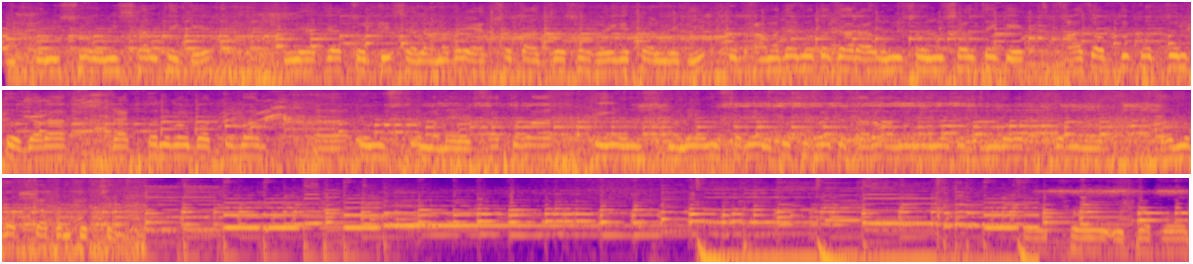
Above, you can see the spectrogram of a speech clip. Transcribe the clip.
উনিশশো উনিশ সাল থেকে দুই হাজার সালে আমাদের একশো পাঁচ বছর হয়ে গেছে অলরেডি তো আমাদের মতো যারা উনিশশো উনিশ সাল থেকে আজ অবধি পর্যন্ত যারা প্রাক্তন এবং বর্তমান অনুষ্ঠান মানে ছাত্ররা এই মানে অনুষ্ঠানে উপস্থিত হয়েছে, তারাও আমার মনে হয় ধন্যবাদ ধন্যবাদ জ্ঞাপন করছেন। উদযাপন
